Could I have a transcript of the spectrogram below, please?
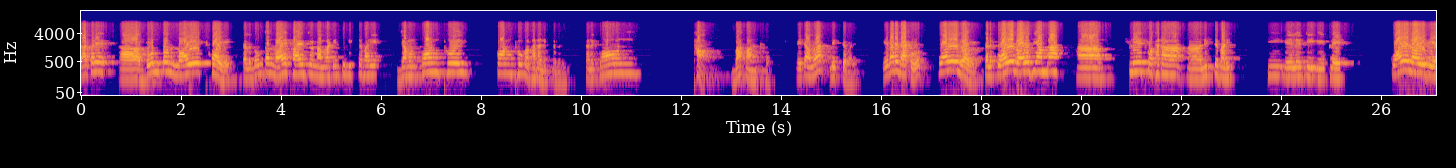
তারপরে দন্ত নয়ে ঠয়ে, তাহলে দন্ত নয়ে ঠয়ের জন্য আমরা কিন্তু লিখতে পারি, যেমন কণ্ঠই কণ্ঠ কথাটা লিখতে পারি। তাহলে কণ্ঠা বা কণ্ঠ, এটা আমরা লিখতে পারি। এবারে দেখো পয়ে লয়ে। তাহলে পয়ে লয়ে দিয়ে আমরা প্লেট কথাটা লিখতে পারি। পি এল এ টি ই প্লেট কয়ে লয়ে দিয়ে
